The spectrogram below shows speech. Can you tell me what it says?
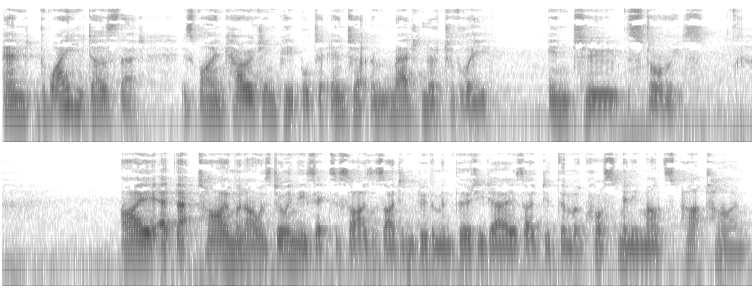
And the way he does that is by encouraging people to enter imaginatively into the stories. I, at that time when I was doing these exercises, I didn't do them in 30 days, I did them across many months part-time.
